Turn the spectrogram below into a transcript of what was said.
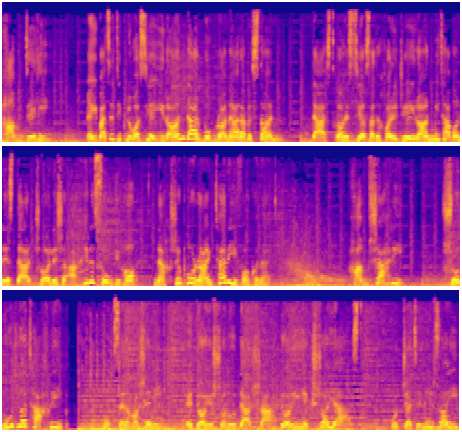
همدلی. غیبت دیپلماسی ایران در بحران عربستان. دستگاه سیاست خارجی ایران می توانست در چالش اخیر سعودی ها نقش پررنگتری ایفا کند. همشهری شنود یا تخریب؟ محسن هاشمی ادعای شنود در شهرداری یک شایع است. حجت میرزایی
